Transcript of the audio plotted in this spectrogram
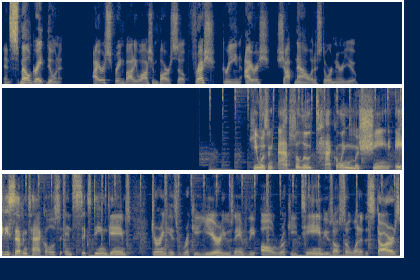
and smell great doing it. Irish Spring Body Wash and Bar Soap. Fresh, green, Irish. Shop now at a store near you. He was an absolute tackling machine 87 tackles in 16 games during his rookie year. He was named the all rookie team. He was also one of the stars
